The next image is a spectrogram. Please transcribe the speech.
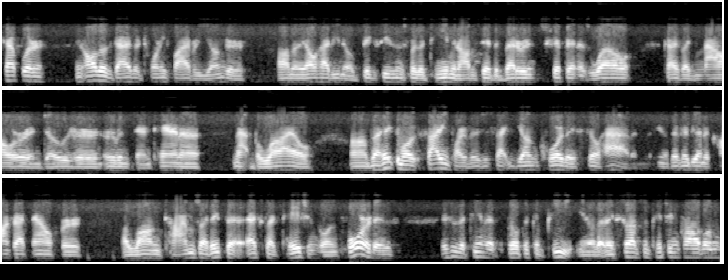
Kepler, and all those guys are 25 or younger. Um, and they all had, you know, big seasons for the team and obviously had the veterans chip in as well. Guys like Mauer and Dozier and Ervin Santana, Matt Belisle. Um, but I think the more exciting part of it is just that young core they still have, and you know they're going to be under contract now for a long time. So I think the expectation going forward is this is a team that's built to compete. You know that they still have some pitching problems.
